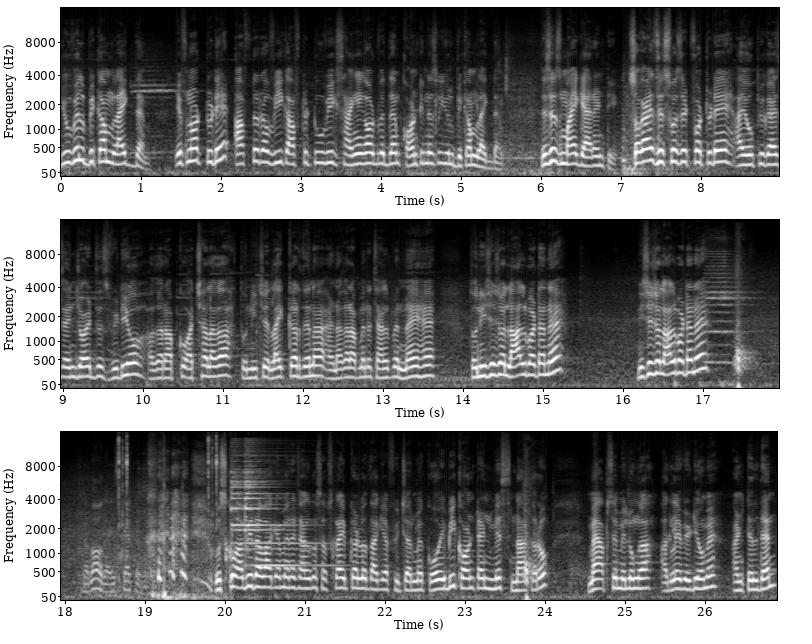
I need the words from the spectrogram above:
you will become like them if not today after a week after two weeks hanging out with them continuously will become like them this is my guarantee so guys this was it for today I hope you guys enjoyed this video अगर आपको अच्छा लगा तो नीचे लाइक कर देना. एंड अगर आप मेरे चैनल पर नए हैं तो नीचे जो लाल बटन है नीचे जो लाल बटन है। दबाओ गाइस क्या कर उसको अभी दबा के मेरे चैनल को सब्सक्राइब कर लो ताकि आप फ्यूचर में कोई भी कंटेंट मिस ना करो। मैं आपसे मिलूँगा अगले वीडियो में। Until then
